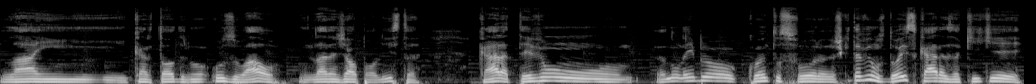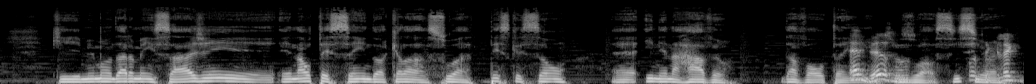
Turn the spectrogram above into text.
lá em cartódromo usual, em Laranjal Paulista, cara, teve um. Eu não lembro quantos foram, acho que teve uns dois caras aqui que, que me mandaram mensagem enaltecendo aquela sua descrição é, inenarrável da volta em é mesmo? usual. Sim, senhor. Puta,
